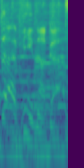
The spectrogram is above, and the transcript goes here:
«Дави на газ».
